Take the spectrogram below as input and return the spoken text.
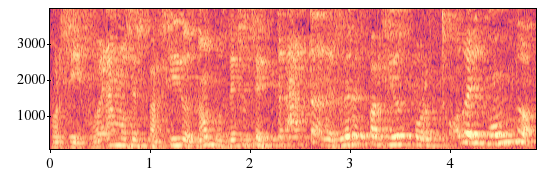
Por si fuéramos esparcidos, no, pues de eso se trata, de ser esparcidos por todo el mundo.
